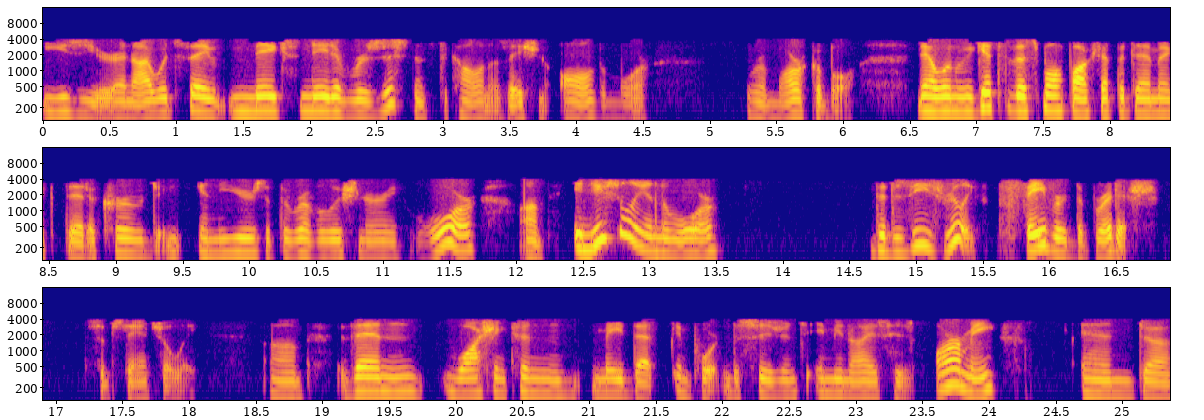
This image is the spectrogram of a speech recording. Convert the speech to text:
easier, and I would say makes native resistance to colonization all the more remarkable. Now, when we get to the smallpox epidemic that occurred in, in the years of the Revolutionary War, um, initially in the war, the disease really favored the British substantially. Um, then Washington made that important decision to immunize his army, and uh,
